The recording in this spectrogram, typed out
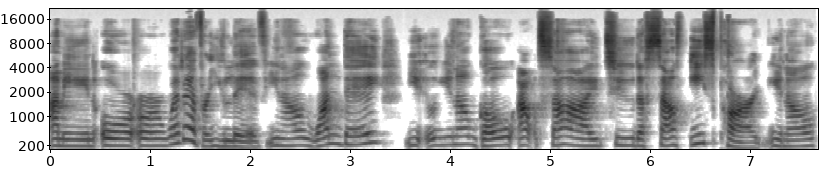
I mean, or or whatever you live. You know, one day you you know go outside to the southeast part. You know,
